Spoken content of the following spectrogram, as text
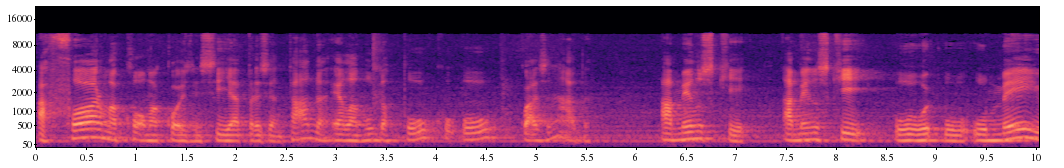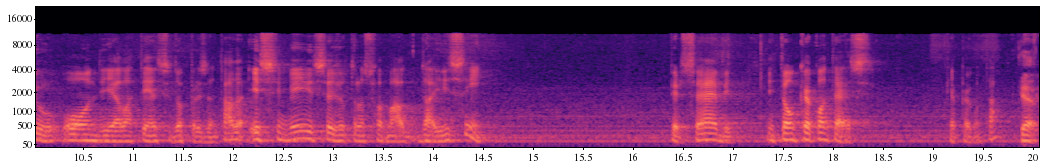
a forma como a coisa em si é apresentada, ela muda pouco ou quase nada. A menos que, a menos que o, o, o, meio onde ela tenha sido apresentada, esse meio seja transformado, daí sim. Percebe? Então o que acontece? Quer perguntar? Quero.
